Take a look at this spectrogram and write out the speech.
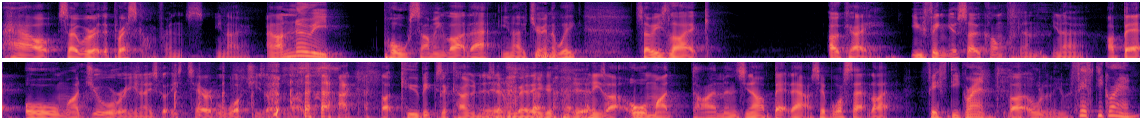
how. So we're at the press conference, you know, and I knew he'd pull something like that, you know, during the mm. week. So he's like, okay, you think you're so confident, you know. I bet all my jewelry, you know, he's got these terrible watches on, like, like cubic zirconias everywhere. And he's like, all my diamonds, you know, I bet that. I said, what's that? Like 50 grand? Like all of them. Went, 50 grand?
